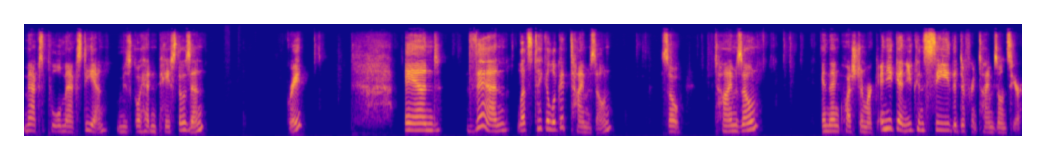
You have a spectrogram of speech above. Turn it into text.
max pool, max DN. Let me just go ahead and paste those in. Great. And then let's take a look at time zone. So time zone and then question mark. And again, you can see the different time zones here.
